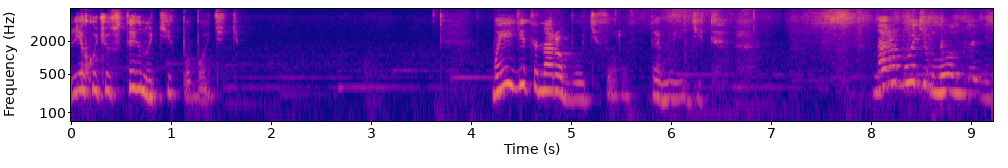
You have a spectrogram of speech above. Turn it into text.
Я хочу встигнути їх побачити. Мої діти на роботі зараз. Де мої діти? На роботі в Лондоні.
